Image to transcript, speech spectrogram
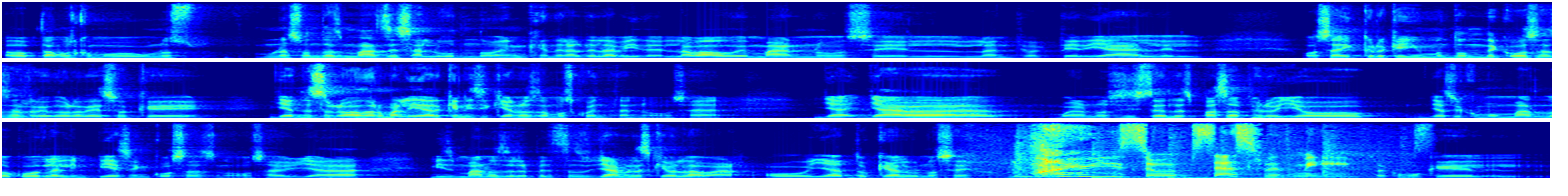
adoptamos como unos, unas ondas más de salud, ¿no? En general de la vida, el lavado de manos, el antibacterial, el... O sea, y creo que hay un montón de cosas alrededor de eso que ya es nuestra nueva normalidad que ni siquiera nos damos cuenta, ¿no? O sea, ya, ya, bueno, no sé si a ustedes les pasa, pero yo ya soy como más loco de la limpieza en cosas, ¿no? O sea, ya mis manos de repente están- ya me las quiero lavar, o ya toqué algo, no sé. Why are you so obsessed with me? O sea, como que el- el-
